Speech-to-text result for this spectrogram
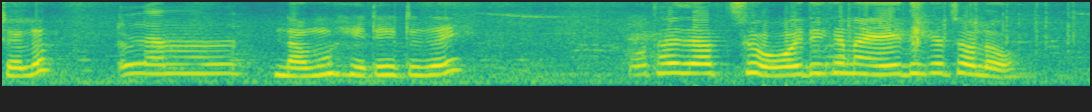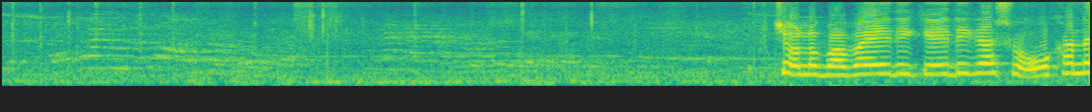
চলো। নামো হেঁটে হেঁটে যাই। কোথায় যাচ্ছ? ওইদিকে না এইদিকে চলো। চলো বাবা, এদিকে এইদিকে আসো, ওখানে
